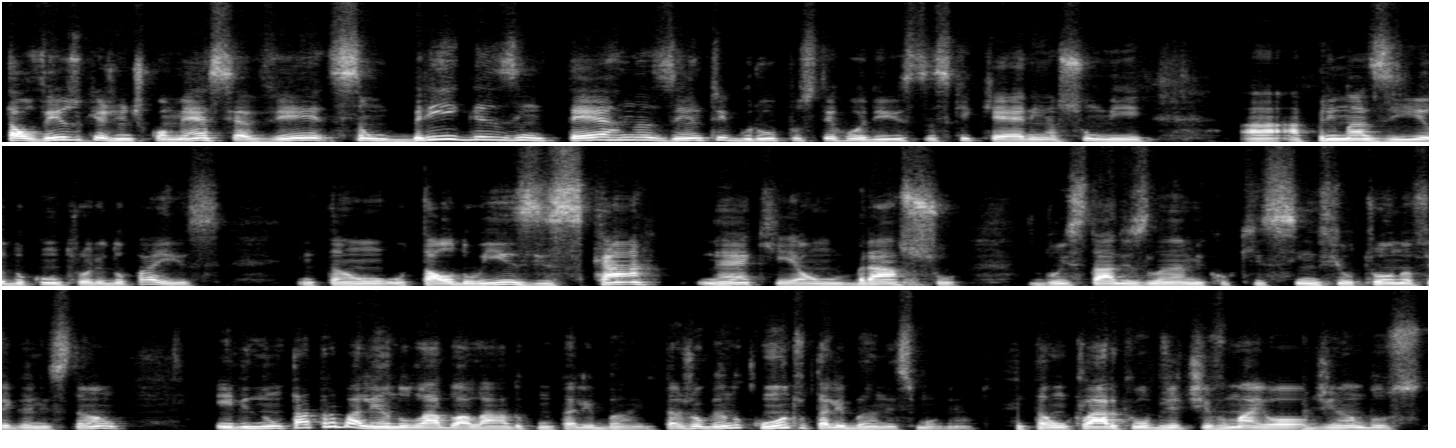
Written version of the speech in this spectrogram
talvez o que a gente comece a ver são brigas internas entre grupos terroristas que querem assumir a, a primazia do controle do país. Então, o tal do ISIS-K, né, que é um braço do Estado Islâmico que se infiltrou no Afeganistão, ele não está trabalhando lado a lado com o Talibã, ele está jogando contra o Talibã nesse momento. Então, claro que o objetivo maior de ambos,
